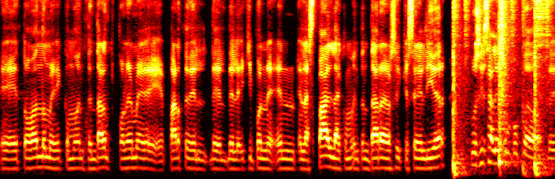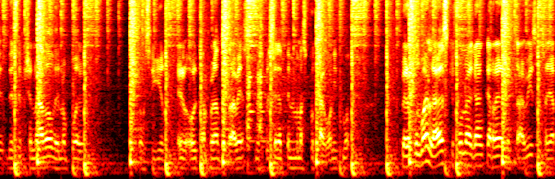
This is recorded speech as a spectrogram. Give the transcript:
eh, tomándome como intentar ponerme parte del, del, equipo en, en, la espalda, como intentar así que ser el líder, pues sí sales un poco decepcionado de no poder conseguir el, el, campeonato otra vez, en especial teniendo más protagonismo. Pero pues bueno, la verdad es que fue una gran carrera de Travis, o sea, ya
